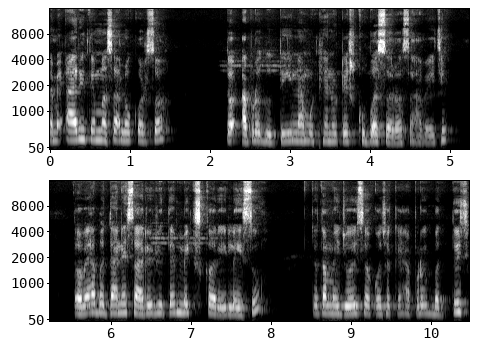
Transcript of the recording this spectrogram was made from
તમે આ રીતે મસાલો કરશો તો આપણો દૂધીના મુઠિયાનો ટેસ્ટ ખૂબ જ સરસ આવે છે. તો હવે આ બધાને સારી રીતે મિક્સ કરી લઈશું. તો તમે જોઈ શકો છો કે આપણું બધી જ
